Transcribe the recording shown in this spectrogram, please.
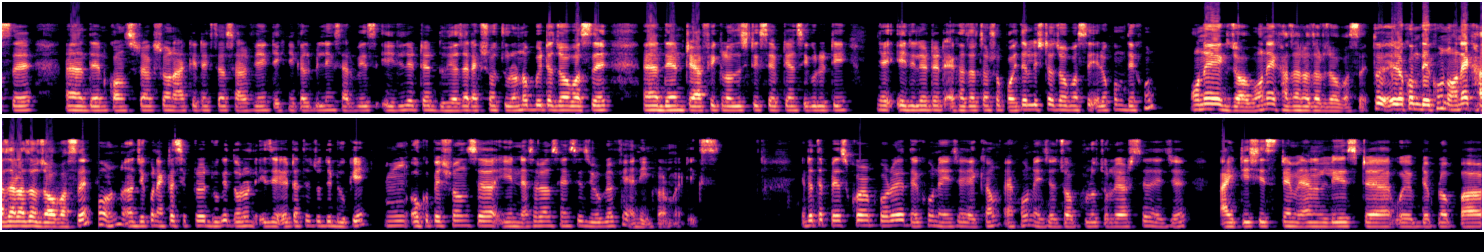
আছে। Then construction architecture serving technical building service এই রিলেটেড দুই হাজার একশো চুরানব্বইটা জব আছে। Then traffic logistic safety and security এই রিলেটেড এক হাজার চারশো পঁয়তাল্লিশটা জব আছে। এরকম দেখুন, অনেক জব অনেক হাজার হাজার জব আছে। তো এরকম দেখুন, অনেক হাজার হাজার জব আছে। এখন যে কোনো একটা সেক্টরে ঢুকে, ধরুন এই যে এটাতে যদি ঢুকি occupations in natural sciences geography and informatics এটাতে প্রেস করার পরে দেখুন, এই যে এখন এই যে জবগুলো চলে আসছে, এই যে IT system analyst web developer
